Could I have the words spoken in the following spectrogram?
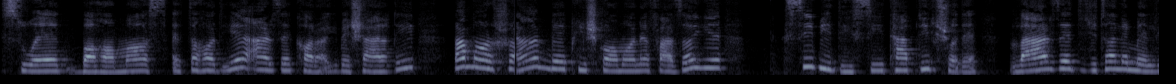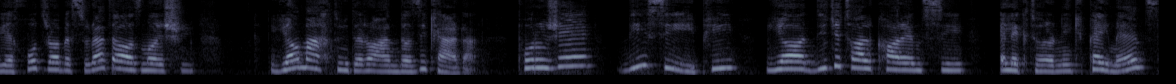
سوئد، باهاماس، اتحادیه ارز کارائیب شرقی و مارشال به پیشگامان فضای CBDC تبدیل شده و ارز دیجیتال ملی خود را به صورت آزمایشی یا محدود راه اندازی کردند. پروژه DCEP یا Digital Currency Electronic Payments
